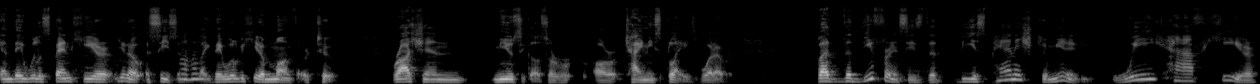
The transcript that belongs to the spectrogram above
and they will spend here, you know, a season. Mhm. Like they will be here a month or two. Russian musicals or, or Chinese plays, whatever. But the difference is that the Spanish community, we have here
